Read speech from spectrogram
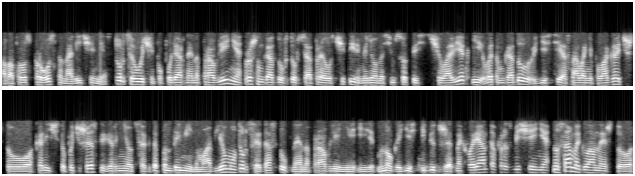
а вопрос просто наличия мест. Турция очень популярное направление прошлом году в Турцию отправилось 4 миллиона 700 тысяч человек, и в этом году есть все основания полагать, что количество путешествий вернется к допандемийному объему. Турция доступное направление, и много есть и бюджетных вариантов размещения. Но самое главное, что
